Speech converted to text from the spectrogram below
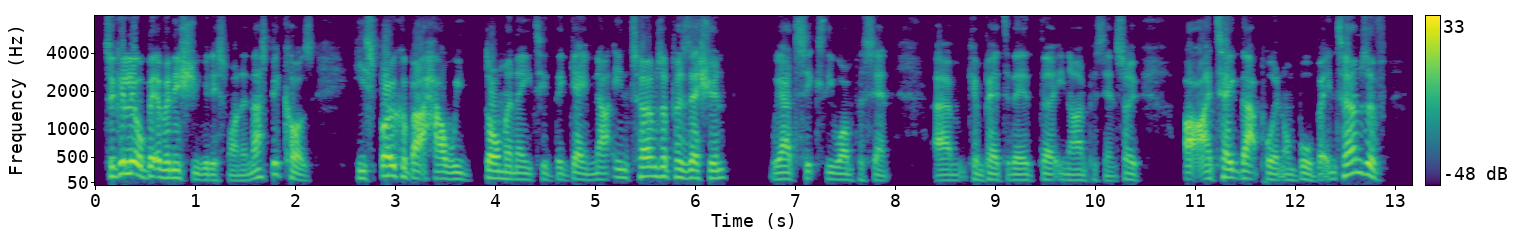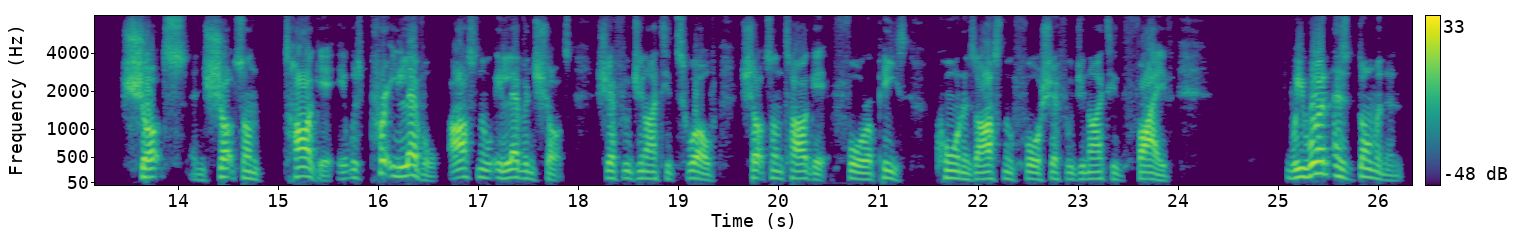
Took a little bit of an issue with this one, and that's because he spoke about how we dominated the game. Now, in terms of possession, we had 61% um, compared to their 39%. So I, I take that point on board. But in terms of shots and shots on target, it was pretty level. Arsenal 11 shots, Sheffield United 12 shots on target, four apiece. Corners, Arsenal 4, Sheffield United 5. We weren't as dominant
